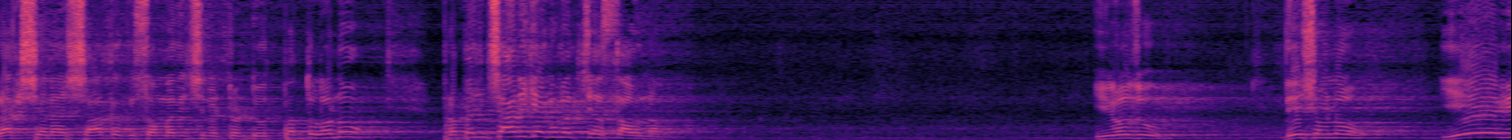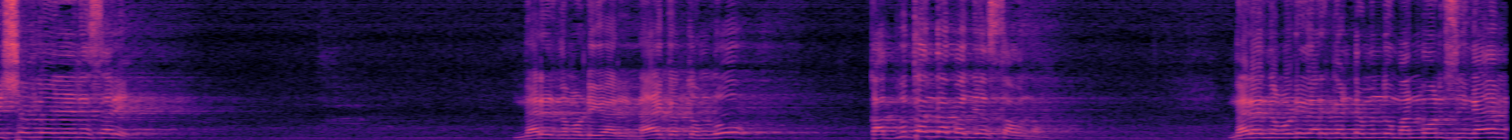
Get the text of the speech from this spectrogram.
రక్షణ శాఖకు సంబంధించినటువంటి ఉత్పత్తులను ప్రపంచానికి ఎగుమతి చేస్తూ ఉన్నాము. ఈరోజు దేశంలో ఏ విషయంలోనైనా సరే నరేంద్ర మోడీ గారి నాయకత్వంలో అద్భుతంగా పనిచేస్తూ ఉన్నాం. నరేంద్ర మోడీ గారి కంటే ముందు మన్మోహన్ సింగ్ ఆయన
